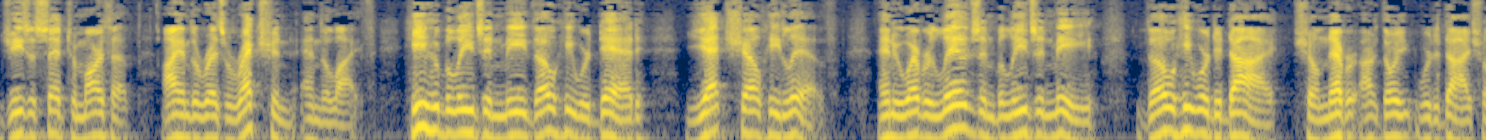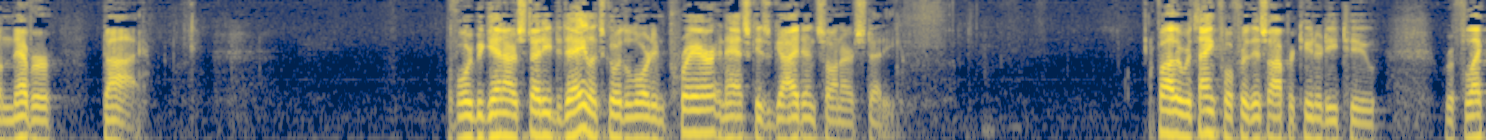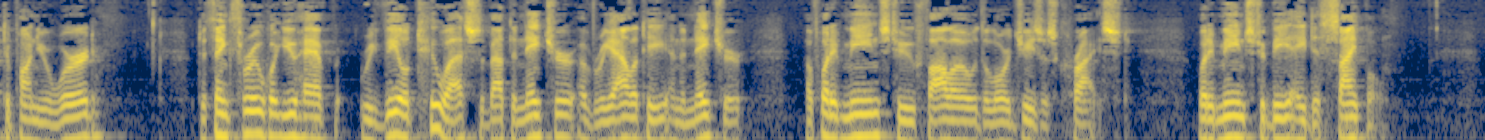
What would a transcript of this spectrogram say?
Jesus said to Martha, I am the resurrection and the life. He who believes in me, though he were dead, yet shall he live. And whoever lives and believes in me, though he were to die, shall never, uh, though he were to die, shall never die. Before we begin our study today, let's go to the Lord in prayer and ask His guidance on our study. Father, we're thankful for this opportunity to reflect upon your word, to think through what you have revealed to us about the nature of reality and the nature of what it means to follow the Lord Jesus Christ, what it means to be a disciple.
